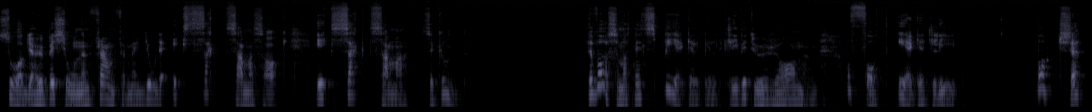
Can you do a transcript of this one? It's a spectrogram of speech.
såg jag hur personen framför mig gjorde exakt samma sak i exakt samma sekund. Det var som att min spegelbild klivit ur ramen och fått eget liv. Bortsett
